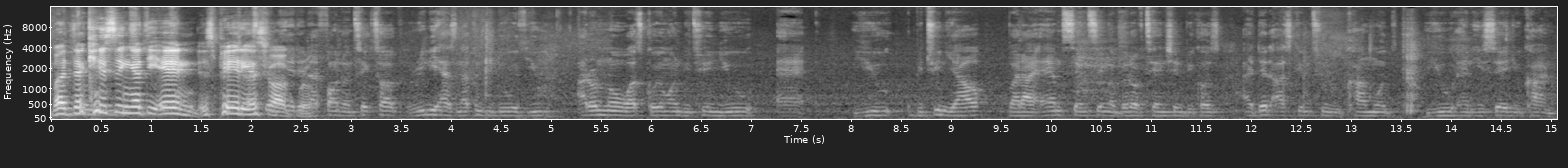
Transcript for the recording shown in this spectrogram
But the "Please don't be kissing at the end is petty as fuck, bro. I found on TikTok really has nothing to do with you. I don't know what's going on between you and you between y'all, but I am sensing a bit of tension because I did ask him to come with you, and he said you can't.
